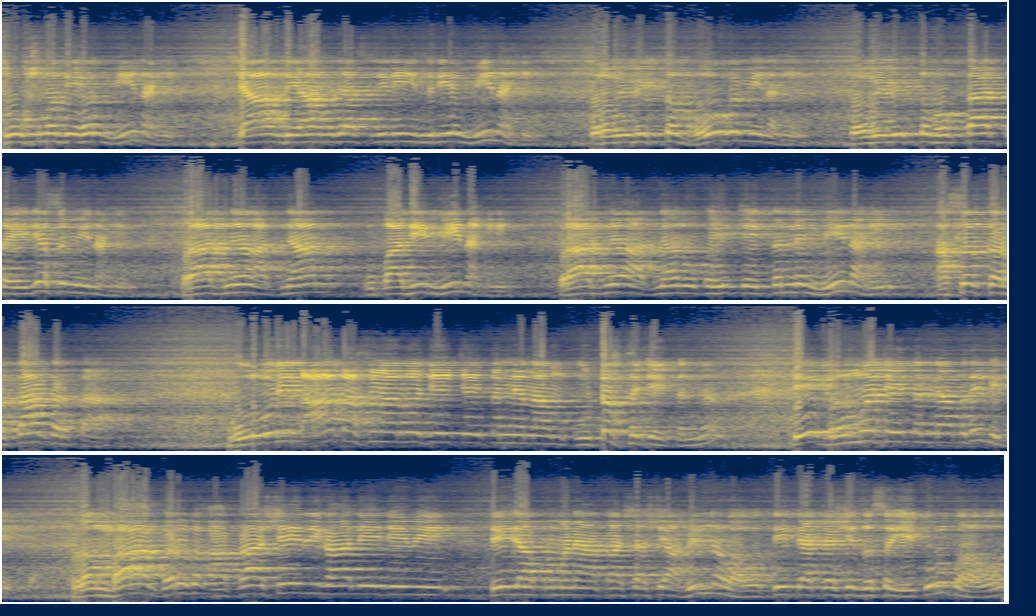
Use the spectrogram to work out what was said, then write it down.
सूक्ष्म देह मी नाही त्या देहामध्ये असलेली इंद्रिय मी नाही प्रविविक्त भोग मी नाही प्रविविक्त भोगता तेजस मी नाही प्राज्ञ अज्ञान उपाधी मी नाही प्राज्ञ अज्ञान उपही चैतन्य मी नाही असं करता करता उर्वरित आत चैतन्य नाम कुटस्थ चैतन्य ते ब्रह्म चैतन्यामध्ये विलीन. रंभा गर्भ आकाशे निघाले जेवी. ते ज्याप्रमाणे आकाशाशी अभिन्न व्हावं ते त्याच्याशी जसं एकरूप व्हावं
